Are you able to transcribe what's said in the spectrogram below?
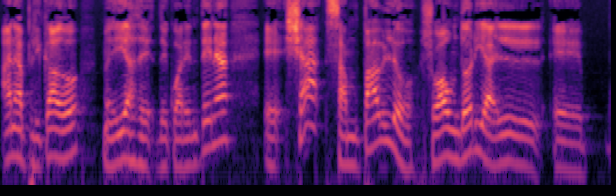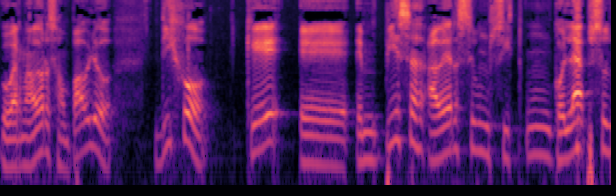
han aplicado medidas de, cuarentena. Eh, ya San Pablo, Joao Doria, el gobernador de San Pablo, dijo que eh, empieza a verse un, un colapso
